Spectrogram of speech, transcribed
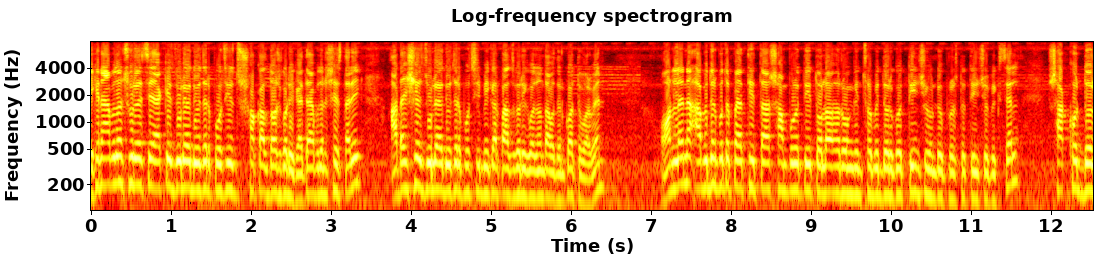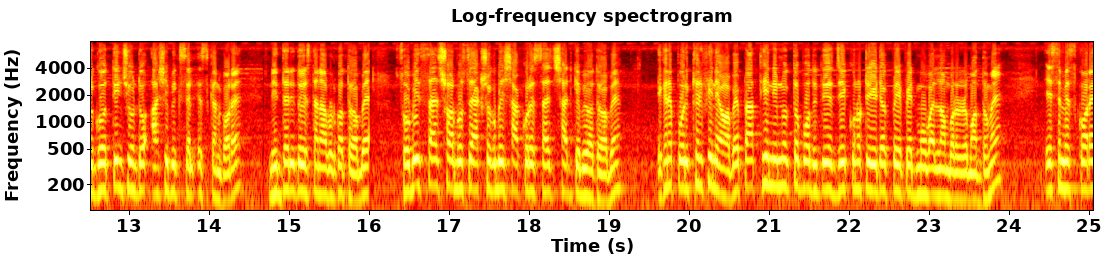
এখানে আবেদন শুরু হয়েছে একে জুলাই দু হাজার পঁচিশ সকাল দশ ঘটিকাতে আবেদন শেষ তারিখ আঠাইশে জুলাই দু হাজার পঁচিশ বিকাল পাঁচ ঘটিকা পর্যন্ত আবেদন করতে পারবেন। অনলাইনে আবেদনপত্র প্রার্থী তার সম্প্রতি তোলা রঙিন ছবির দৈর্ঘ্য তিনশো ইন্টু প্রস্তুত তিনশো পিক্সেল, স্বাক্ষর দৈর্ঘ্য তিনশো ইন্টু আশি পিক্সেল স্ক্যান করে। নির্ধারিত স্থানে আপলোড করতে হবে। ছবির সাইজ সর্বোচ্চ একশো কপি স্বাক্ষরের সাইজ ষাট কেবি হতে হবে। এখানে পরীক্ষার ফি নেওয়া হবে। প্রার্থী নিম্নোক্ত পদ্ধতিতে যে কোনো টেলিটক প্রিপেড মোবাইল নম্বরের মাধ্যমে। এস এম এস করে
